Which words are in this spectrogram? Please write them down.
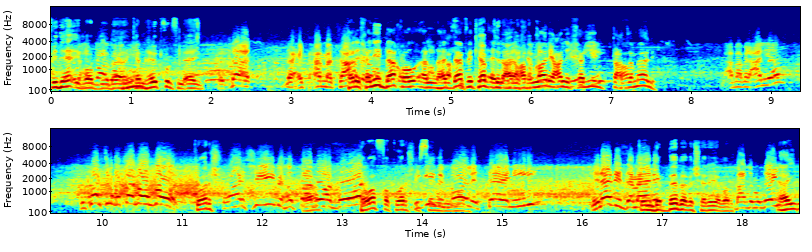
فدائي برضو ده كان هيدخل في الايد بتنقل ناحية محمد سعد. طارق خليل ده أخو الهداف. العبقري علي خليل. بتاع آه. الزمالك. لعبها بالعالية. وكوارشي بيحطها جوه الجول. كورش كوارشي بيحطها آه. جوه الجول. توفى كورش بيجيب السنة اللي الجول. الثاني لنادي كان الزمالك. دبابة بشرية برضه. بعد مضي أيوه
